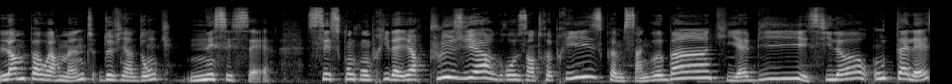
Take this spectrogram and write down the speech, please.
L'empowerment devient donc nécessaire. C'est ce qu'ont compris d'ailleurs plusieurs grosses entreprises comme Saint-Gobain, Kiabi, Essilor ou Thales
